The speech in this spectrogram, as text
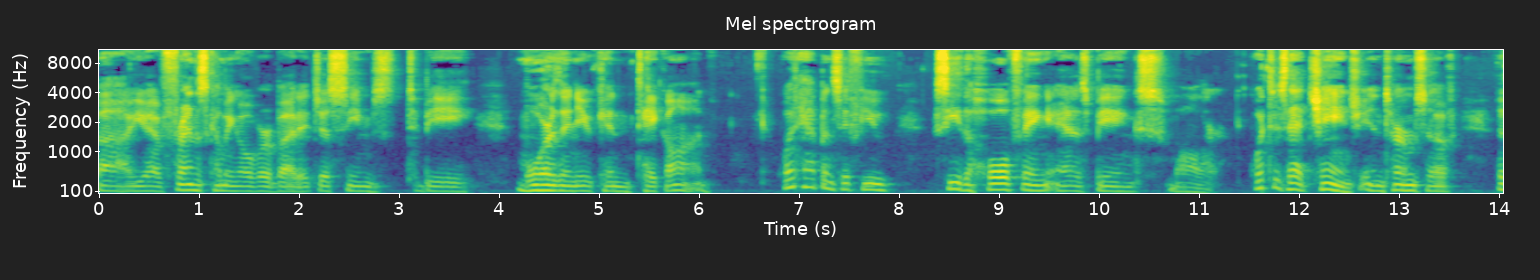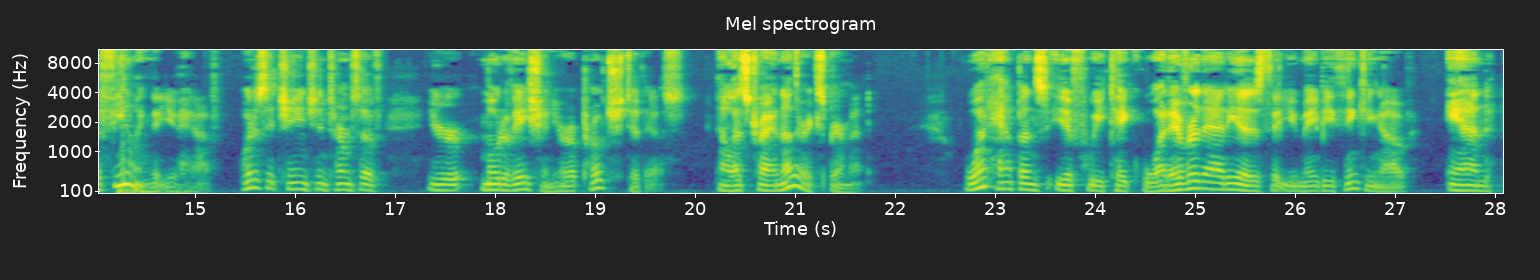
Uh, you have friends coming over, but it just seems to be more than you can take on. What happens if you see the whole thing as being smaller? What does that change in terms of the feeling that you have? What does it change in terms of your motivation, your approach to this? Now let's try another experiment. What happens if we take whatever that is that you may be thinking of and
